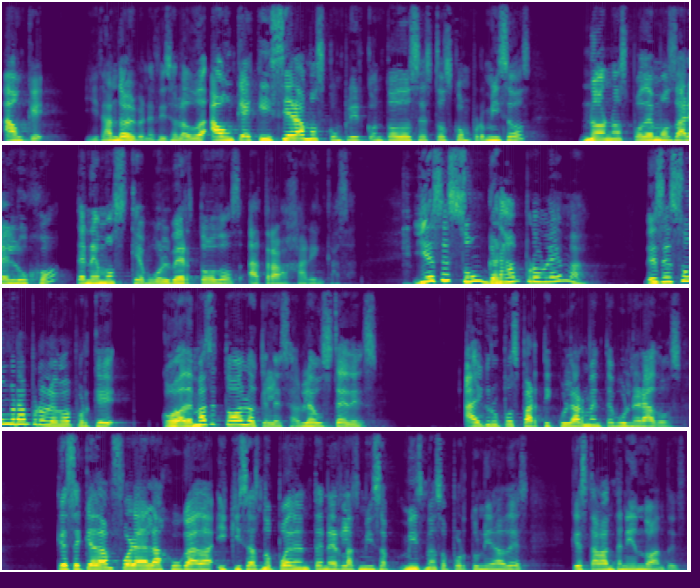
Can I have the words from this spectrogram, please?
Aunque y dándole el beneficio a la duda, aunque quisiéramos cumplir con todos estos compromisos, no nos podemos dar el lujo, tenemos que volver todos a trabajar en casa. Y ese es un gran problema. Ese es un gran problema porque, además de todo lo que les hablé a ustedes, hay grupos particularmente vulnerados que se quedan fuera de la jugada y quizás no pueden tener las mismas oportunidades que estaban teniendo antes.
